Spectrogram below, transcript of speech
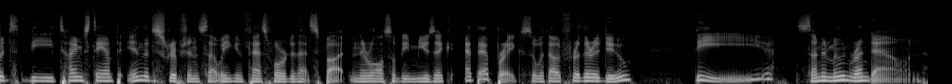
put the timestamp in the description so that way you can fast forward to that spot. And there will also be music at that break. So without further ado, the Sun and Moon Rundown.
